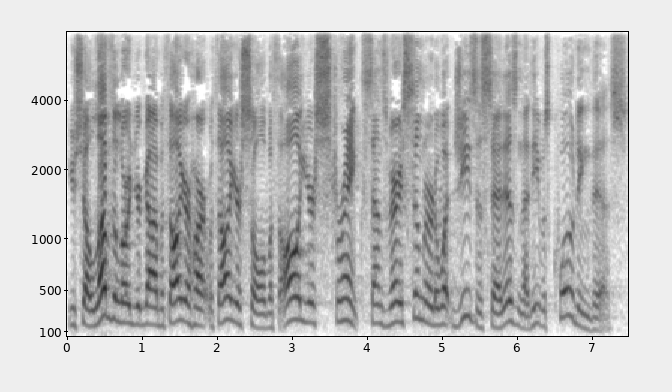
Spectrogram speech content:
You shall love the Lord your God with all your heart, with all your soul, with all your strength. Sounds very similar to what Jesus said, isn't it? He was quoting this.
